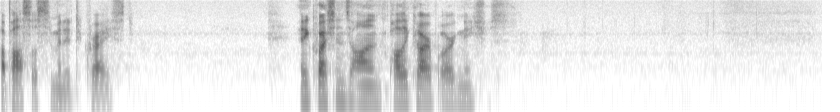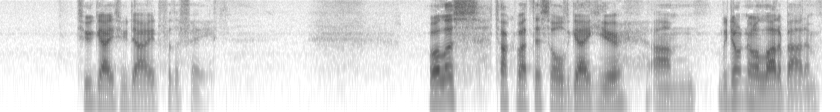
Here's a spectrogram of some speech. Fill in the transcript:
apostles submitted to Christ. Any questions on Polycarp or Ignatius? Two guys who died for the faith. Well, let's talk about this old guy here. Um, we don't know a lot about him,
